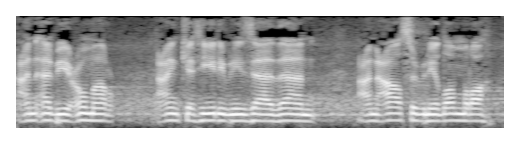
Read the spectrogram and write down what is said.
عن أبي عمر عن كثير بن زاذان عن عاص بن ضمرة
